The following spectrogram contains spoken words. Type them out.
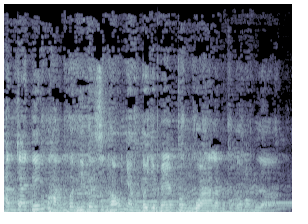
anh trai tiến thẳng về phía bên sân khấu nhận về giùm em. Phần quà là một con gấu bông lớn.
